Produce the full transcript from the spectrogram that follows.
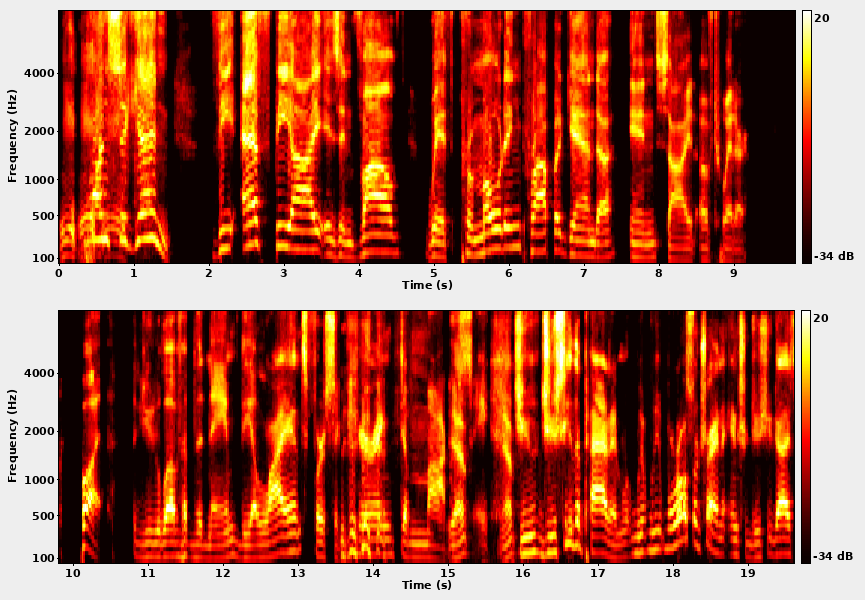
once again, the FBI is involved with promoting propaganda inside of Twitter. But you love the name, the Alliance for Securing Democracy. Yep. Do you, do you see the pattern? We, we, we're also trying to introduce you guys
